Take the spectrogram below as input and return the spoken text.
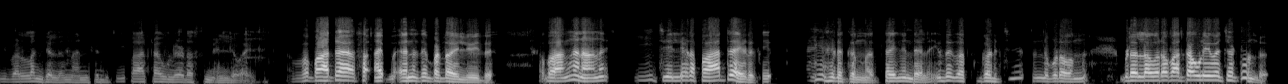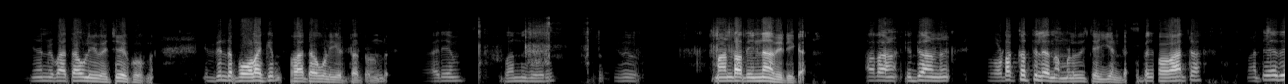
ഈ വെള്ളം ചെല്ലുന്നതനുസരിച്ച് ഈ പാറ്റ ഉള്ളിയുടെ സ്മെല്ലുമായിട്ട് അപ്പോൾ പാറ്റ ഇനത്തിൽപ്പെട്ടതല്ലോ ഇത്. അപ്പോൾ അങ്ങനെയാണ് ഈ ചെല്ലിയുടെ പാറ്റ എടുക്കുക എടുക്കുന്നത്. തെങ്ങിന്റെ ഇല. ഇത് കടിച്ച് ഇവിടെ വന്ന്. ഇവിടെ എല്ലാം ഓരോ പാറ്റ ഉളി വെച്ചിട്ടുണ്ട്. ഞാനൊരു പാറ്റ ഉളി വെച്ചേക്കുന്നു. ഇതിന്റെ പോളയ്ക്കും പാറ്റ ഉളി ഇട്ടിട്ടുണ്ട്. കാര്യം വന്നു കയറി ഇത് മണ്ട തിന്നാതിരിക്കാൻ. അതാണ് ഇതാണ് തുടക്കത്തിൽ നമ്മളിത് ചെയ്യേണ്ടത് ഇപ്പം പാറ്റ മറ്റേത്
